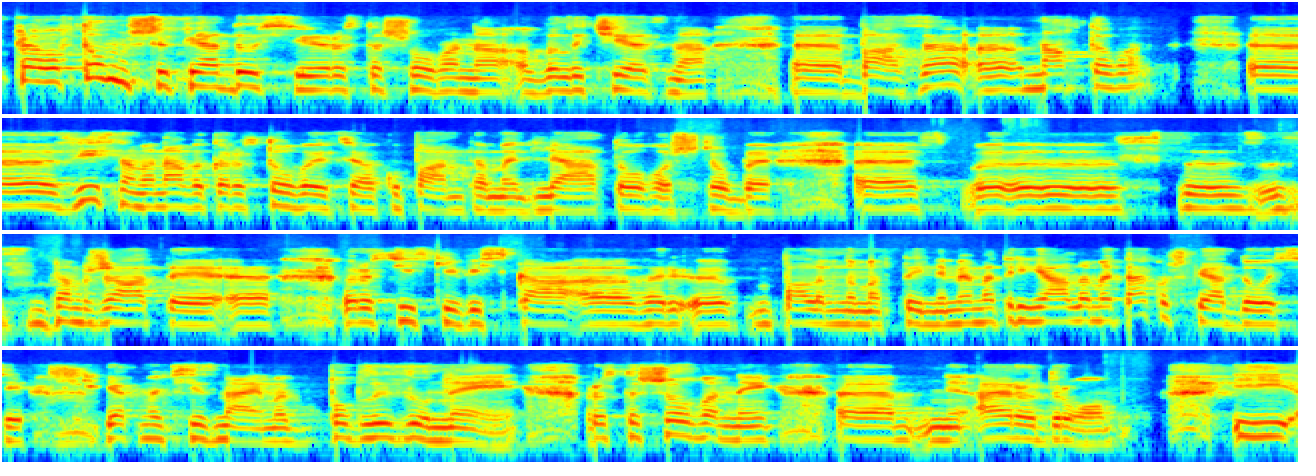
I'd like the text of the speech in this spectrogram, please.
Справа в тому, що в Феодосії розташована величезна е, база е, нафтова. Е, Звісно, вона використовується окупантами для того, щоб с- с- з- снабжати е, російські війська паливно-мастильними матеріалами. Також в Феодосії, як ми всі знаємо, поблизу неї розташований аеродром і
